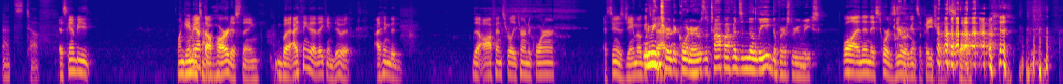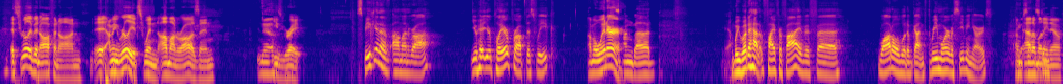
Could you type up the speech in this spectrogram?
That's tough. It's going to be one game at a time. the hardest thing, but I think that they can do it. I think that the offense really turned a corner as soon as Jamo gets. What do you mean back, turned a corner? It was the top offense in the league the first three weeks. Well, and then they scored zero against the Patriots. So. it's really been off and on. It, I mean, really, it's when Amon Ra is in. Yeah, he's great. Speaking of Amon Ra, you hit your player prop this week. I'm a winner. On God. Yeah. We would have had a five for five if uh, Waddle would have gotten three more receiving yards. I'm out of money now.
